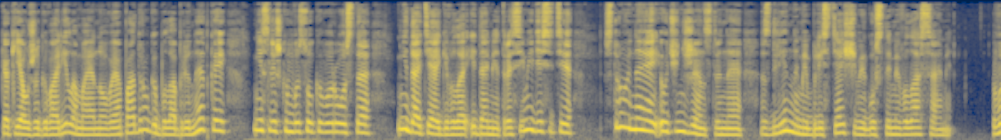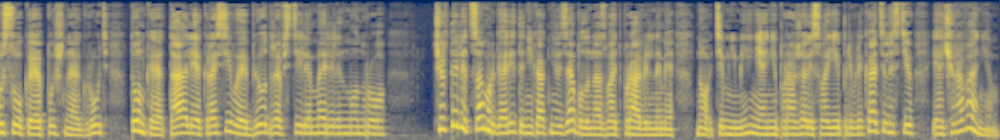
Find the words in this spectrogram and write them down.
Как я уже говорила, моя новая подруга была брюнеткой, не слишком высокого роста, не дотягивала и до метра семидесяти, Стройная и очень женственная, с длинными блестящими густыми волосами. Высокая пышная грудь, тонкая талия, красивые бедра в стиле Мэрилин Монро. Черты лица Маргариты никак нельзя было назвать правильными, но, тем не менее, они поражали своей привлекательностью и очарованием.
